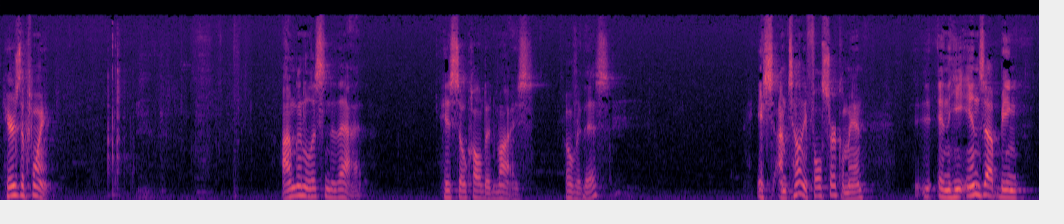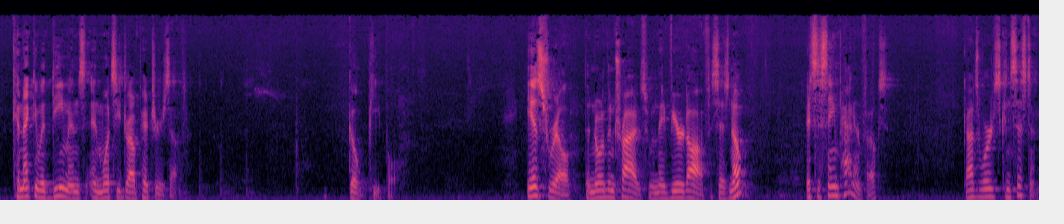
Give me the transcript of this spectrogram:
Here's the point I'm going to listen to that, his so called advice, over this. It's, I'm telling you, full circle, man. And he ends up being connected with demons, and what's he draw pictures of? Goat people. Israel, the northern tribes, when they veered off, it says, nope, it's the same pattern, folks. God's word is consistent.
